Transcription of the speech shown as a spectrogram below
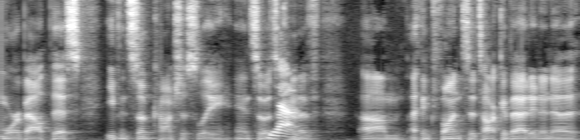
more about this even subconsciously, and so it's yeah. kind of um, I think fun to talk about it in a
